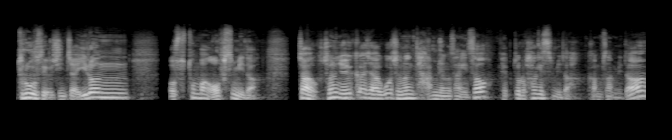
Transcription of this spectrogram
들어오세요. 진짜 이런 어, 소통방 없습니다. 자, 저는 여기까지 하고 저는 다음 영상에서 뵙도록 하겠습니다. 감사합니다.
